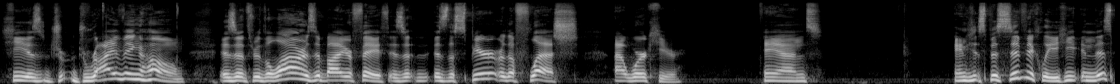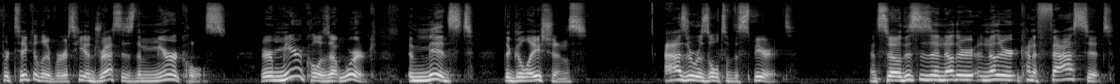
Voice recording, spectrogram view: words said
he is dr- driving home. Is it through the law or is it by your faith? Is it is the spirit or the flesh at work here? And and specifically, he, in this particular verse, he addresses the miracles. There are miracles at work amidst the Galatians as a result of the Spirit. And so this is another, another kind of facet,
